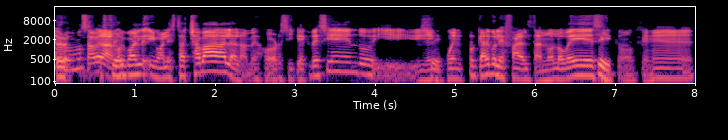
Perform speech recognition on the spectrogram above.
Pero, vamos a ver algo. sí. Igual, igual está chaval, a lo mejor sigue creciendo y, y Sí. encuent- porque algo le falta, ¿no? Lo ves y Sí. como que. eh,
